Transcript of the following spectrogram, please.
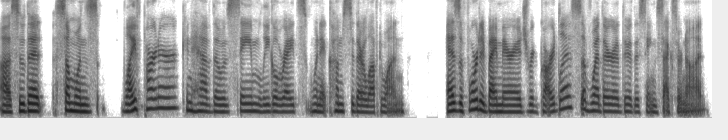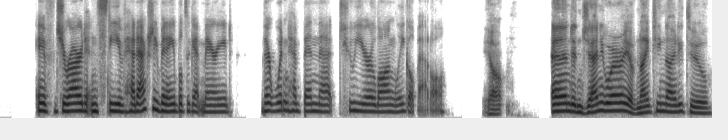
Uh, so that someone's life partner can have those same legal rights when it comes to their loved one, as afforded by marriage, regardless of whether they're the same sex or not. If Gerard and Steve had actually been able to get married, there wouldn't have been that two year long legal battle. Yeah. And in January of 1992,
